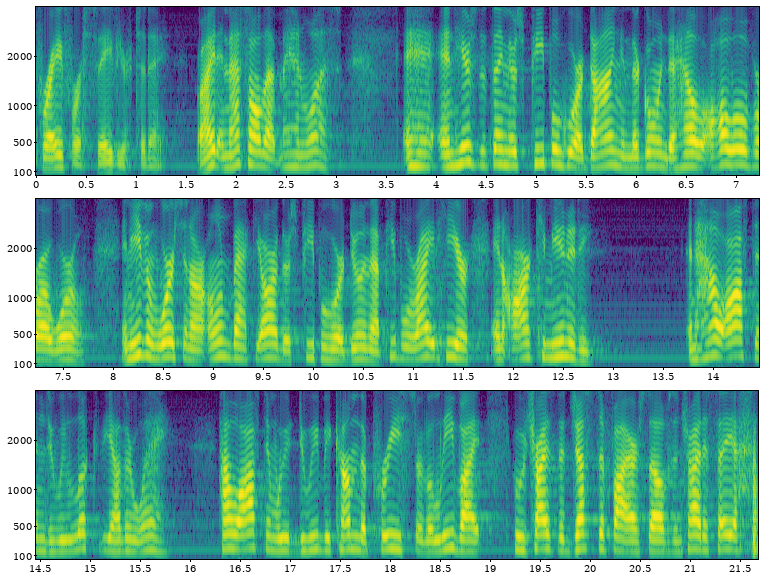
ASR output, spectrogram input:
pray for a Savior today, right? And that's all that man was. And, and here's the thing there's people who are dying and they're going to hell all over our world. And even worse, in our own backyard, there's people who are doing that, people right here in our community. And how often do we look the other way? How often do we become the priest or the Levite who tries to justify ourselves and try to say, ah,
